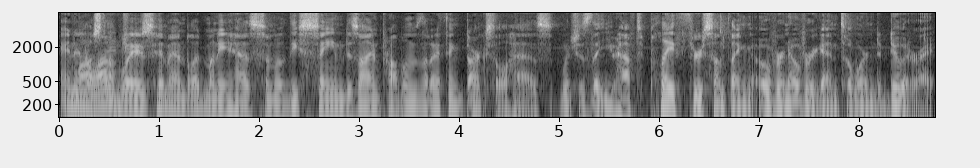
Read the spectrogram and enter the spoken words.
And in a lot of ways, Hitman Blood Money has some of the same design problems that I think Dark Soul has, which is that you have to play through something over and over again to learn to do it right.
